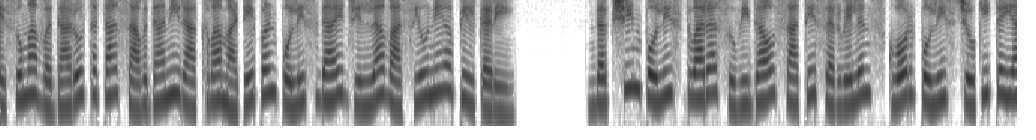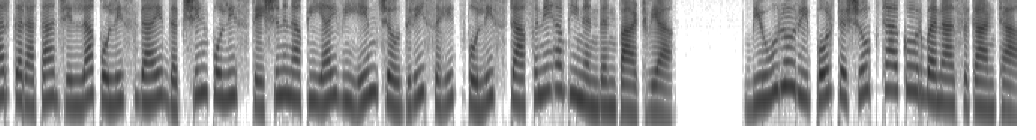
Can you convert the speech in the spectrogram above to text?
કેસોમાં વધારો થતાં સાવધાની રાખવા માટે પણ પોલીસવડાએ જિલ્લાવાસીઓને અપીલ કરી. દક્ષિણ પોલીસ દ્વારા સુવિધાઓ સાથે સર્વેલન્સ સ્ક્વોડ પોલીસ ચોકી તૈયાર કરાતા જિલ્લા પોલીસવડાએ દક્ષિણ પોલીસ સ્ટેશનના પીઆઈ વીએમ ચૌધરી સહિત પોલીસ સ્ટાફને અભિનંદન પાઠવ્યા. Bureau report Ashok Thakor Banaskantha.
